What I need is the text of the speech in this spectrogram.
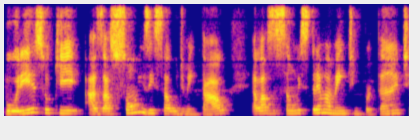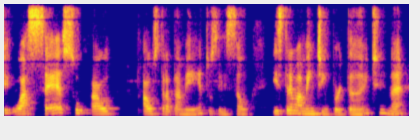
Por isso que as ações em saúde mental, elas são extremamente importantes, o acesso ao, aos tratamentos, eles são extremamente importantes, né?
